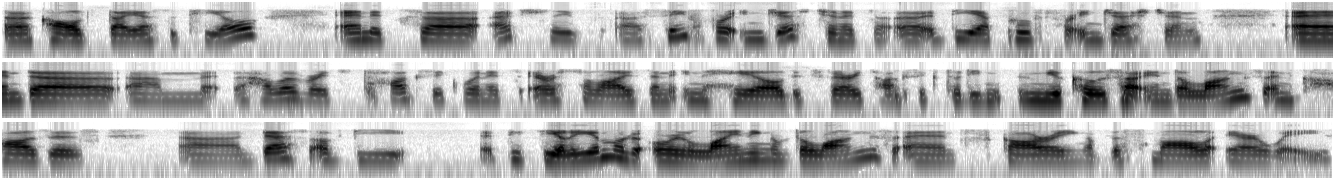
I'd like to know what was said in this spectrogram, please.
uh, called diacetyl, and it's uh, actually uh, safe for ingestion. It's FDA approved for ingestion, and uh, um, however, it's toxic when it's aerosolized and inhaled. It's very toxic to the mucosa in the lungs and causes uh, death of the epithelium or, or the lining of the lungs and scarring of the small airways.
